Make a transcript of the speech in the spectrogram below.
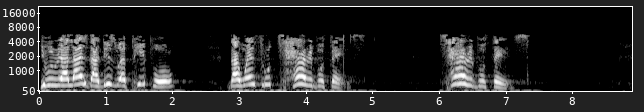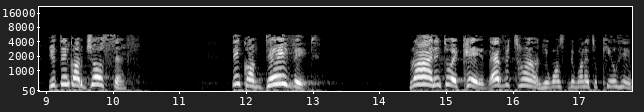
you will realize that these were people that went through terrible things terrible things. You think of Joseph. Think of David. Ran into a cave. Every turn he wants, they wanted to kill him.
